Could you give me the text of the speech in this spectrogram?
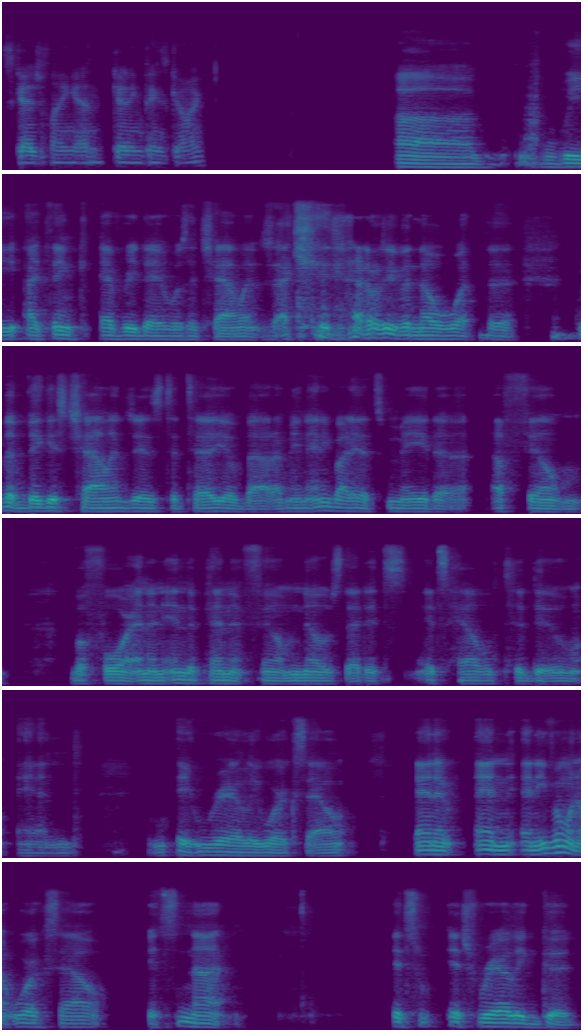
scheduling and getting things going? uh we i think every day was a challenge i can't i don't even know what the the biggest challenge is to tell you about i mean anybody that's made a, a film before and an independent film knows that it's it's hell to do and it rarely works out. And it and and even when it works out it's not it's it's rarely good.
